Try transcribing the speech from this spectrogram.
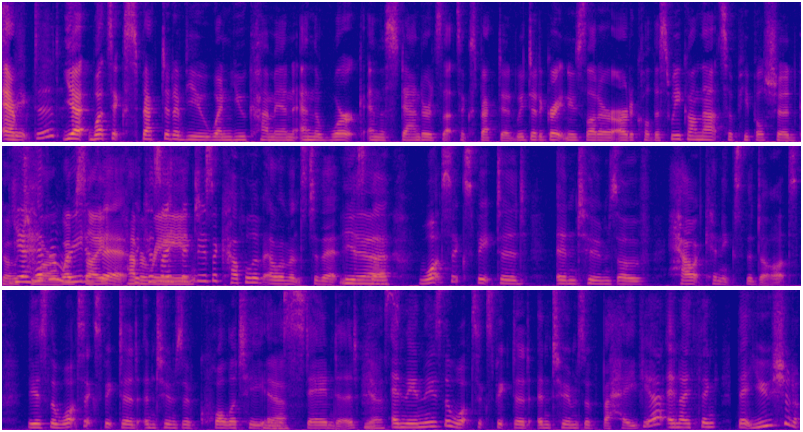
ev- expected? yeah, what's expected of you when you come in and the work and the standards that's expected. We did a great newsletter article this week on that, so people should go yeah, to our website, that have because a read. I think there's a couple of elements to that. There's Yeah. the what's expected in terms of how it connects the dots. There's the what's expected in terms of quality and Yeah. the standard. Yes. And then there's the what's expected in terms of behavior. And I think that you should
